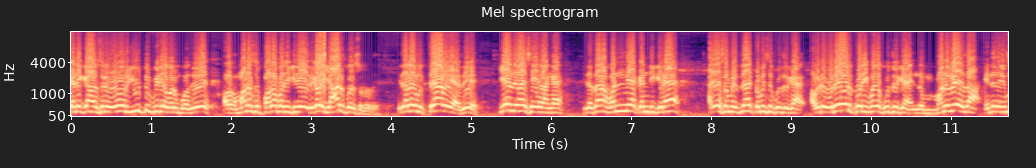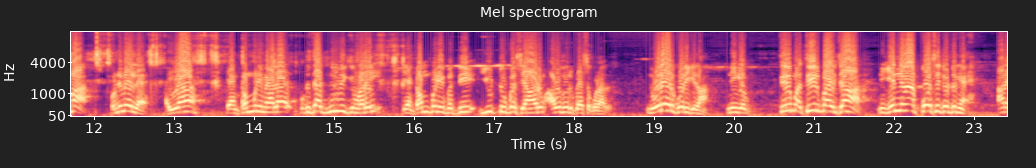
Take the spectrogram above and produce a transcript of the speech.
கிடைக்காது சொல்லி ஒரு யூடியூப் வீடியோ வரும்போது அவங்க மனசு பல பதிக்குது இதுக்கெல்லாம் யாரு போய் சொல்றது? இதெல்லாம் உங்களுக்கு தேவையாது. ஏன் இந்த வேலை செய்யறாங்க? இதை தான் நான் வன்மையா கண்டிக்கிறேன். அதே சமயத்துல கமிஷன் கொடுத்துருக்கேன். அவர்கிட்ட ஒரே ஒரு கோரிக்கை மட்டும் கொடுத்துருக்கேன். இந்த மனுவே தான். என்ன தெரியுமா? ஒண்ணுமே இல்ல. ஐயா என் கம்பெனி மேல குற்றச்சாட்டு நிரூபிக்கும் வரை என் கம்பெனி பத்தி யூடியூபர்ஸ் யாரும் அவதூறு பேசக்கூடாது. இந்த ஒரே ஒரு கோரிக்கை தான். நீங்க தீர்மா தீர்ப்பாயிருச்சா நீங்க என்ன போஸ்ட் சொல்லுங்க ஆனா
